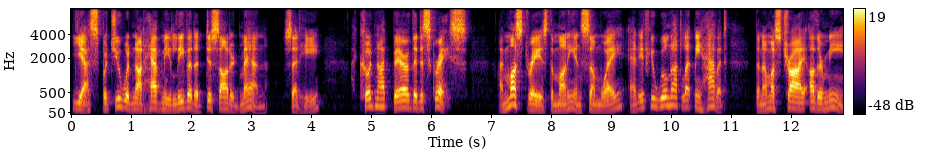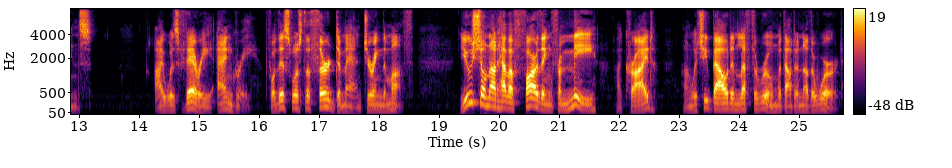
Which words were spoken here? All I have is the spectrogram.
"Yes, but you would not have me leave it a dishonoured man," said he. "I could not bear the disgrace. I must raise the money in some way, and if you will not let me have it, then I must try other means." I was very angry, for this was the third demand during the month. "You shall not have a farthing from me," I cried, on which he bowed and left the room without another word.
